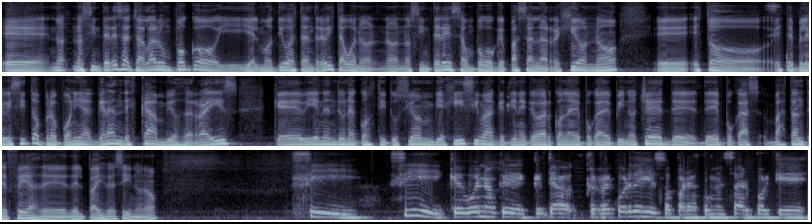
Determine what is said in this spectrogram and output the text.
Eh, no- nos interesa charlar un poco y, el motivo de esta entrevista, bueno, no, nos interesa un poco qué pasa en la región, ¿no? Eh, esto, este plebiscito proponía grandes cambios de raíz que vienen de una constitución viejísima que tiene que ver con la época de Pinochet, de, épocas bastante feas de- del país vecino, ¿no? Sí, sí, qué bueno que, que que recuerdes eso para comenzar, porque,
